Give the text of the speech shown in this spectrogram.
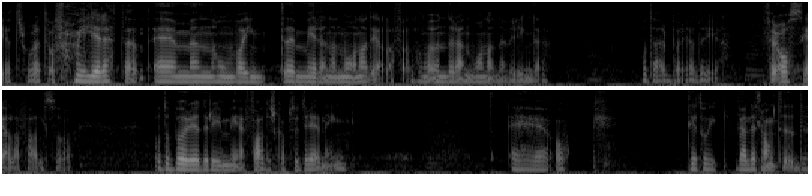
jag tror att det var familjerätten, eh, men hon var inte mer än en månad i alla fall. Hon var under en månad när vi ringde. Och där började det ju. För oss i alla fall. Så. Och då började det med faderskapsutredning. Eh, och det tog väldigt lång tid.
